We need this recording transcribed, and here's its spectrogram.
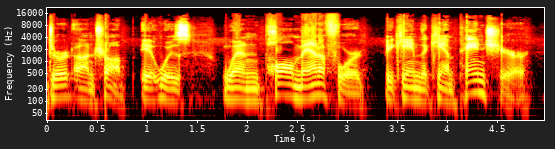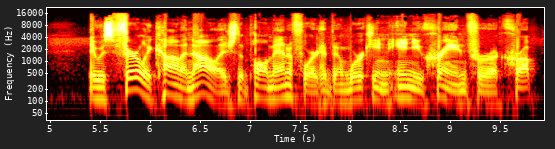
dirt on Trump. It was when Paul Manafort became the campaign chair. It was fairly common knowledge that Paul Manafort had been working in Ukraine for a corrupt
